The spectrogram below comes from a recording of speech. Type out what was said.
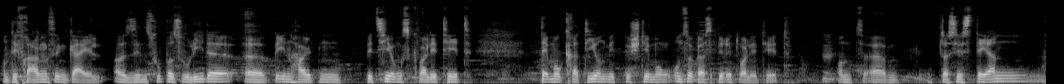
Und die Fragen sind geil, also sind super solide, äh, beinhalten Beziehungsqualität, Demokratie und Mitbestimmung und sogar Spiritualität. Hm. Und ähm, das ist deren,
